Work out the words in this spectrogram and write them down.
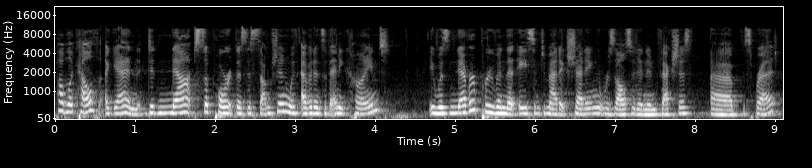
Public health, again, did not support this assumption with evidence of any kind. It was never proven that asymptomatic shedding resulted in infectious uh, spread.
